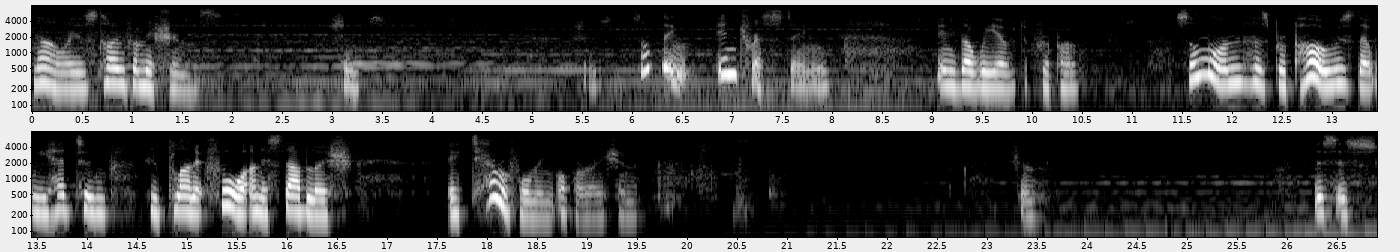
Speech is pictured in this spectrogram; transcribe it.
Now it is time for missions. Missions. Missions. Something interesting in that we have proposed. Someone has proposed that we head to, to Planet 4 and establish a terraforming operation. This is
